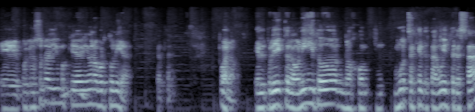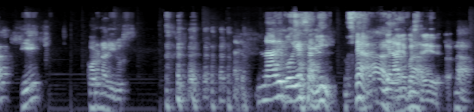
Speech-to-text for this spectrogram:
eh, porque nosotros vimos que había una oportunidad. Bueno, el proyecto era bonito, nos, mucha gente estaba muy interesada y coronavirus. Nadie podía salir. O sea. Nadie puede nada. salir. Nada.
